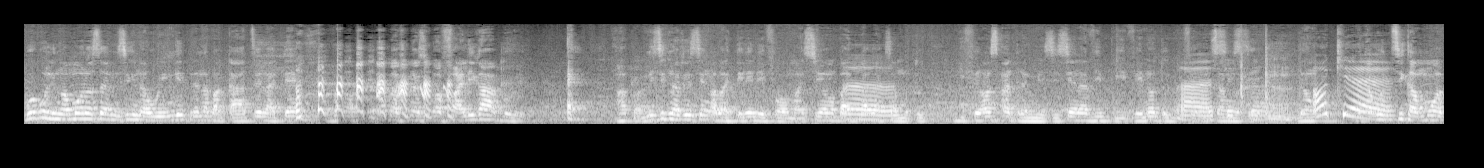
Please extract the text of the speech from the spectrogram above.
boyi kolinga mwana osala misiki na wenge mpe na bakartier latin bafali kaka boye eh, papa musique nazo esenga batele de formation balakisa ah. motu différence entre musicien na vie privée notre ah, différence yango te donc okotika mwa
